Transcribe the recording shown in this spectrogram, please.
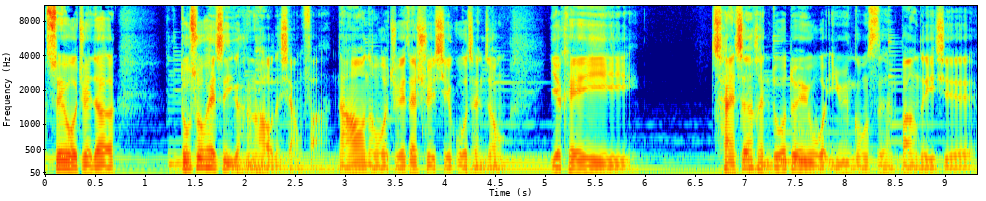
所以我觉得读书会是一个很好的想法。然后呢，我觉得在学习的过程中也可以。产生很多对于我营运公司很棒的一些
